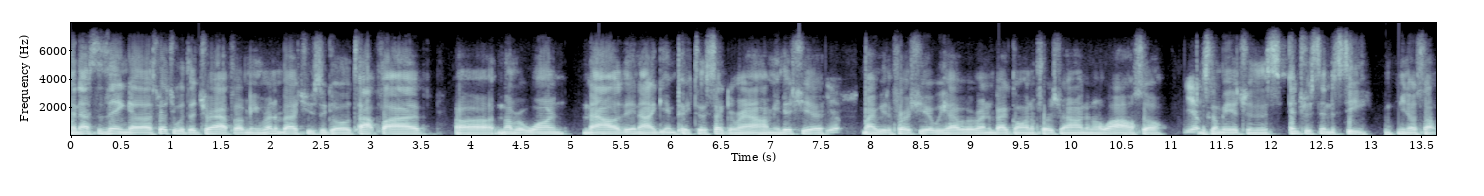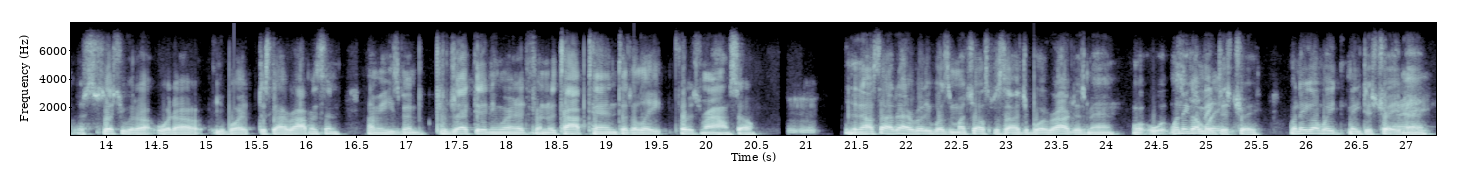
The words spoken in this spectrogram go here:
and that's the thing, uh, especially with the draft. I mean, running backs used to go top five, uh, number one. Now they're not getting picked to the second round. I mean, this year yep. might be the first year we have a running back going the first round in a while. So yep. it's going to be interesting, interesting to see. You know, something, especially with uh, with uh, your boy, this guy Robinson. I mean, he's been projected anywhere from the top ten to the late first round. So. Mm-hmm. And then outside of that, really wasn't much else besides your boy Rodgers, man. When they gonna make this trade? When they gonna wait, make this trade, I, man?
